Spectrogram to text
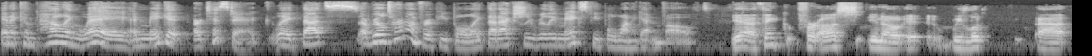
in a compelling way and make it artistic like that's a real turn on for people like that actually really makes people want to get involved Yeah, I think for us, you know, it, we look at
